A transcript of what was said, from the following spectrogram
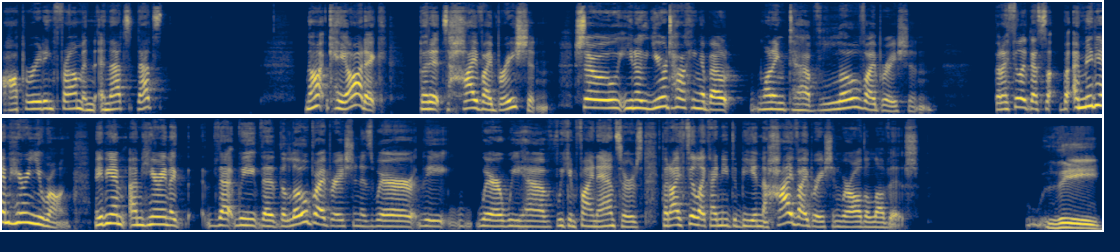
operating from? And and that's that's not chaotic but it's high vibration. So, you know, you're talking about wanting to have low vibration. But I feel like that's but maybe I'm hearing you wrong. Maybe I'm I'm hearing like that we the the low vibration is where the where we have we can find answers, but I feel like I need to be in the high vibration where all the love is. The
